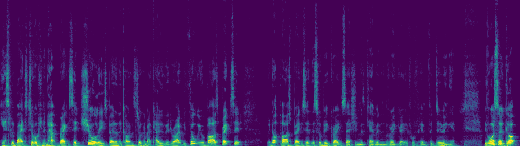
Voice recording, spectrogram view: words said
Yes, we're back to talking about Brexit. Surely it's better than the content talking about COVID, right? We thought we were past Brexit. We're not past Brexit. This will be a great session with Kevin. We're very grateful for him for doing it. We've also got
